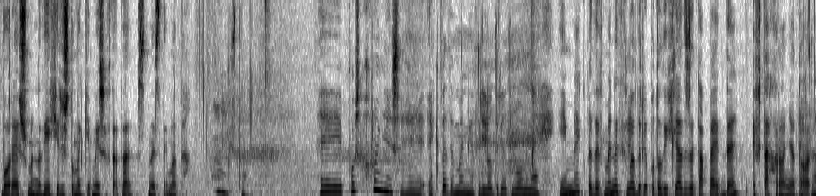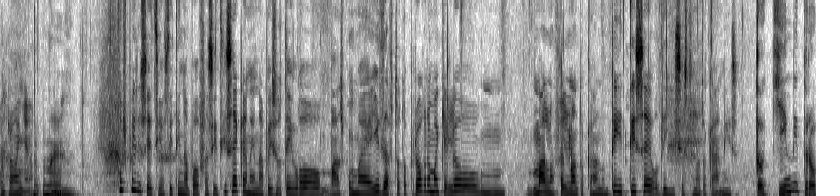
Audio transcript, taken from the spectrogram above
μπορέσουμε να διαχειριστούμε και εμείς αυτά τα συναισθήματα. Μάλιστα. Ε, πόσα χρόνια είσαι εκπαιδευμένη εθελόντρια του μου; Είμαι εκπαιδευμένη εθελόντρια από το 2015, 7 χρόνια τώρα. 7 χρόνια. Ναι. Πώς πήρες έτσι αυτή την απόφαση, τι σε έκανε να πεις ότι εγώ ας πούμε είδα αυτό το πρόγραμμα και λέω μάλλον θέλω να το κάνω. Τι, τι σε οδήγησε στο να το κάνεις; Το κίνητρο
